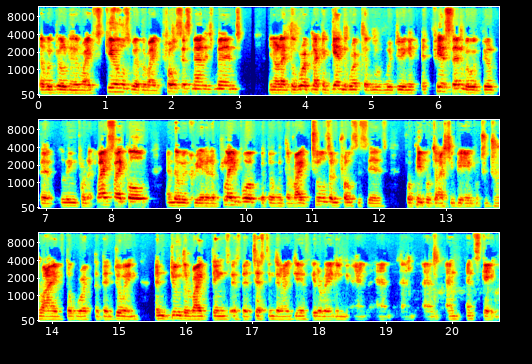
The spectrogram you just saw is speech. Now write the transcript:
that we're building the right skills, we have the right process management, you know, like the work, like again, the work that we were doing at, at Pearson, where we built the lean product lifecycle, and then we created a playbook with the, with the right tools and processes for people to actually be able to drive the work that they're doing and do the right things as they're testing their ideas, iterating and, and, and, and, and, and scaling.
